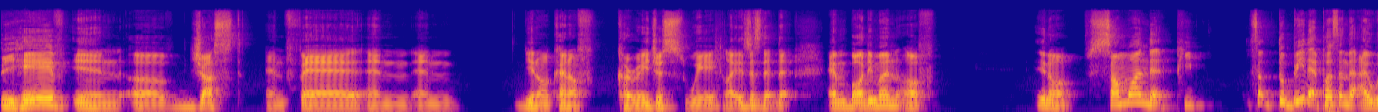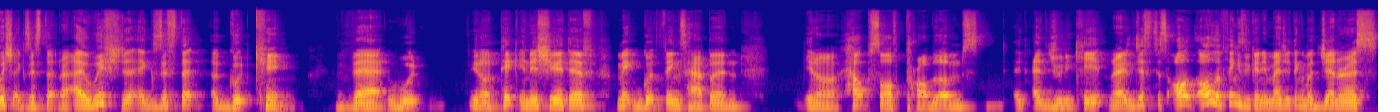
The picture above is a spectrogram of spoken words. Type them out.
behave in a just and fair and and you know kind of courageous way like it's just that that embodiment of you know someone that people so to be that person that I wish existed, right? I wish there existed a good king that would, you know, take initiative, make good things happen, you know, help solve problems, adjudicate, right? Just, just all, all the things you can imagine. Think of a generous,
